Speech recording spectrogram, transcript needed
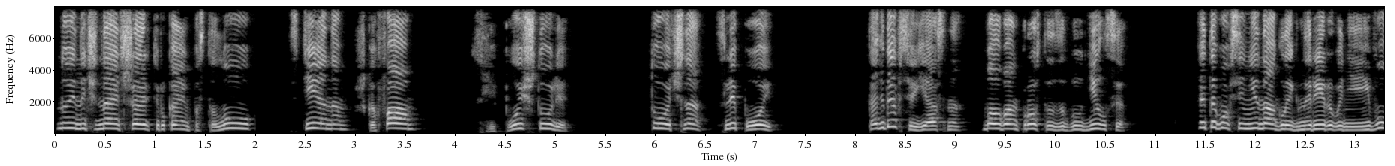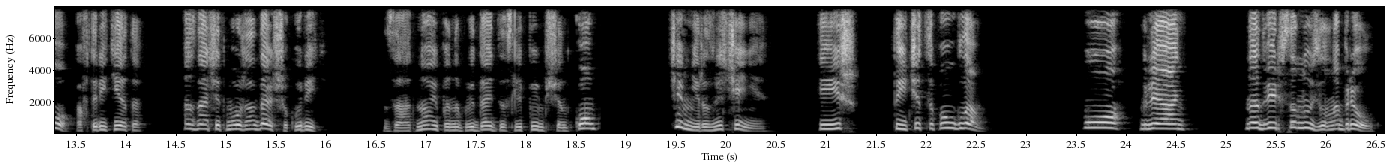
но и начинает шарить руками по столу, стенам, шкафам. Слепой, что ли? Точно, слепой. Тогда все ясно. Болван просто заблудился. Это вовсе не наглое игнорирование его авторитета, а значит, можно дальше курить. Заодно и понаблюдать за слепым щенком, чем не развлечение. Ишь, тычется по углам. О, глянь, на дверь санузел набрел.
